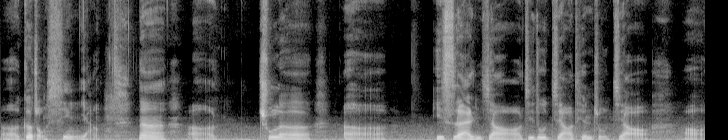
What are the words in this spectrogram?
呃各种信仰。那呃除了呃伊斯兰教、基督教、天主教呃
